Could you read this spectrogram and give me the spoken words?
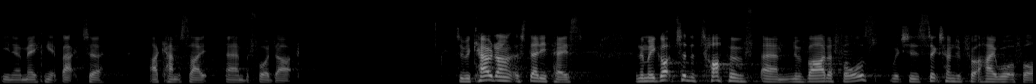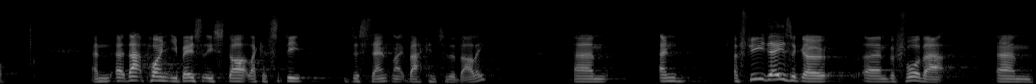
you know, making it back to our campsite um, before dark. So we carried on at a steady pace. And then we got to the top of um, Nevada Falls, which is 600 foot high waterfall. And at that point, you basically start like a steep descent, like back into the valley. Um, and a few days ago, um, before that, um,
